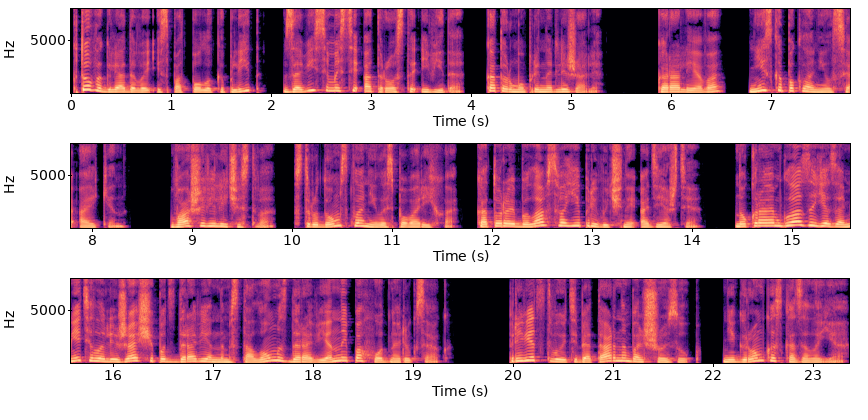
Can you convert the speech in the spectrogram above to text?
кто выглядывая из-под полок и плит, в зависимости от роста и вида, которому принадлежали. Королева низко поклонился Айкин. «Ваше Величество!» с трудом склонилась повариха, которая была в своей привычной одежде. Но краем глаза я заметила лежащий под здоровенным столом здоровенный походный рюкзак. «Приветствую тебя, Тарна, большой зуб», – негромко сказала я,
